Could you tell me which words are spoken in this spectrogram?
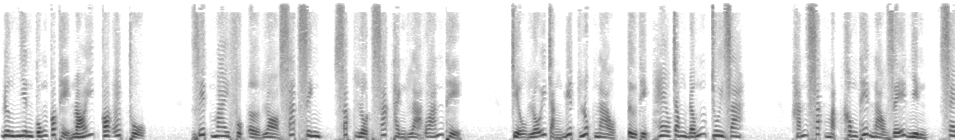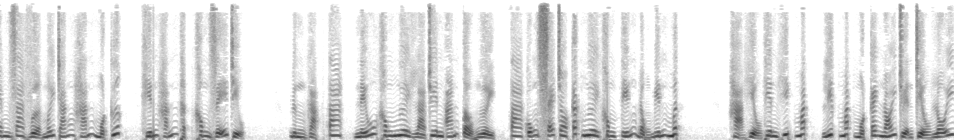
Đương nhiên cũng có thể nói có ép thủ. Giết mai phục ở lò sát sinh, sắp lột xác thành lạ oán thể. Triệu lỗi chẳng biết lúc nào từ thịt heo trong đống chui ra. Hắn sắc mặt không thế nào dễ nhìn, xem ra vừa mới trắng hắn một cước, khiến hắn thật không dễ chịu. Đừng gạt ta, nếu không ngươi là chuyên án tổ người, ta cũng sẽ cho các ngươi không tiếng động biến mất. Hạ Hiểu Thiên hít mắt, liếc mắt một cái nói chuyện triệu lỗi,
